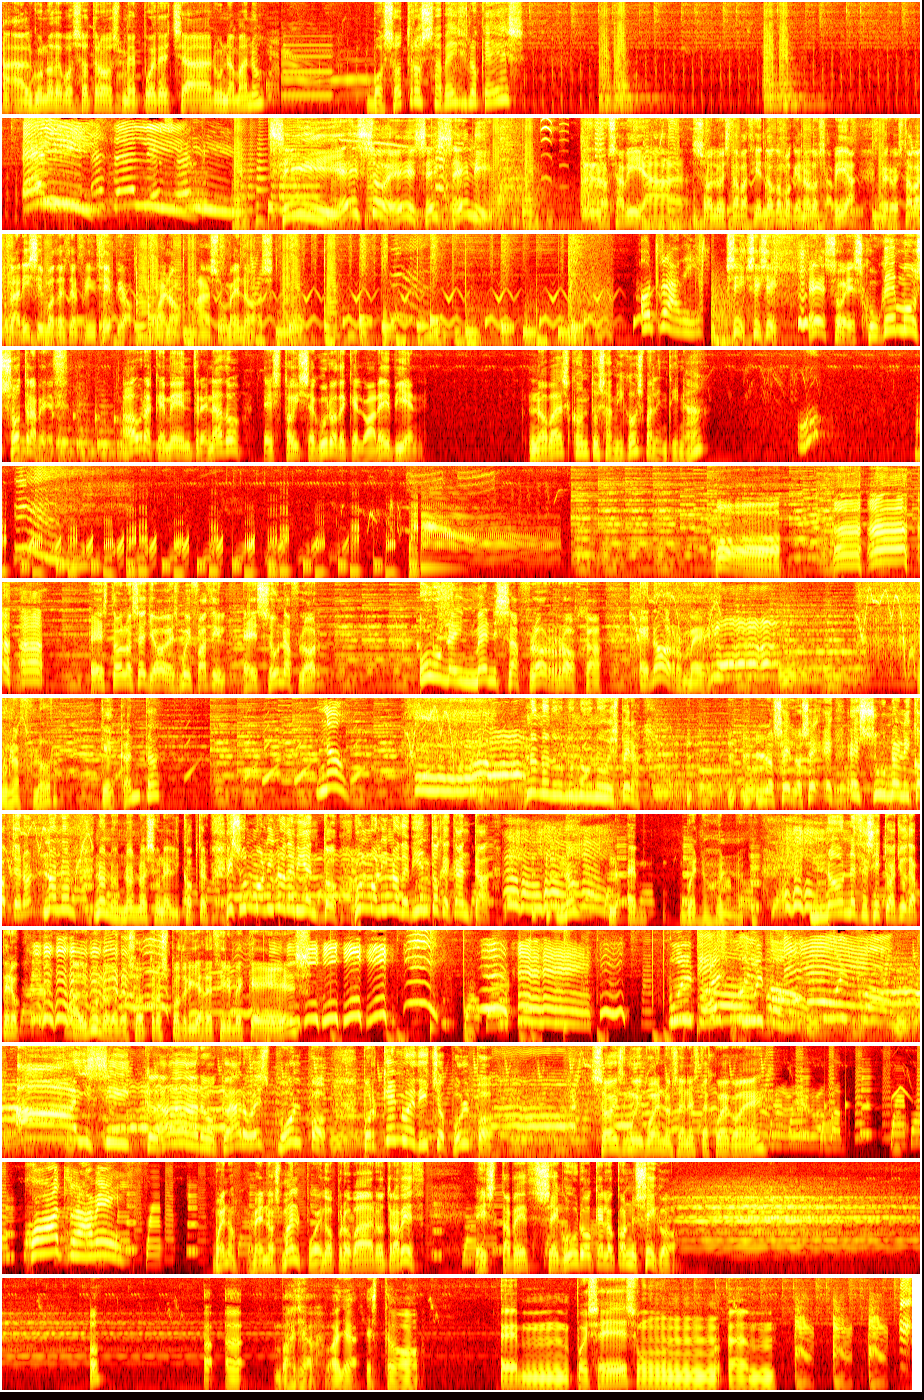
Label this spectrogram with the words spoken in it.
¿Alguno de vosotros me puede echar una mano? ¿Vosotros sabéis lo que es? ¡Eli! ¡Es Eli! Sí, eso es, es Eli. Lo sabía, solo estaba haciendo como que no lo sabía, pero estaba clarísimo desde el principio. Bueno, más o menos. Otra vez. Sí, sí, sí, eso es, juguemos otra vez. Ahora que me he entrenado, estoy seguro de que lo haré bien. ¿No vas con tus amigos, Valentina? ¡Oh! Esto lo sé yo, es muy fácil. Es una flor. Una inmensa flor roja. ¡Enorme! ¿Una flor que canta? No. No, no, no, no, no, no, espera. Lo sé, lo sé. Es un helicóptero. No, no, no, no, no, no es un helicóptero. Es un molino de viento. Un molino de viento que canta. No, no, eh, bueno, no. No necesito ayuda, pero alguno de vosotros podría decirme qué es. Pulpo, es pulpo. Pulpo. ¡Ay, sí! Claro, claro, es pulpo. ¿Por qué no he dicho pulpo? Sois muy buenos en este juego, ¿eh? Otra vez. Bueno, menos mal, puedo probar otra vez. Esta vez seguro que lo consigo. Oh. Ah, ah, vaya, vaya, esto... Em, pues es un... em,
